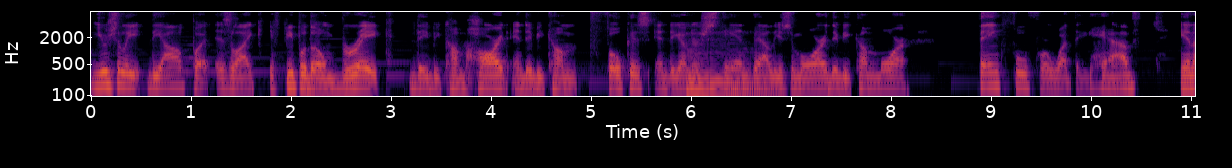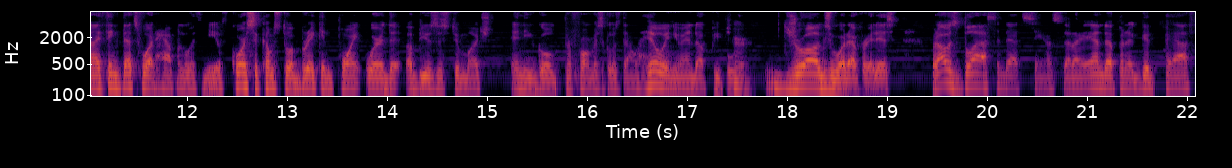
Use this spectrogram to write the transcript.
usually the output is like if people don't break, they become hard and they become focused and they understand Mm. values more. They become more thankful for what they have. And i think that's what happened with me. Of course it comes to a breaking point where the abuse is too much and you go performance goes downhill and you end up people Sure. drugs whatever it is. But i was blessed in that sense that i end up in a good path.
